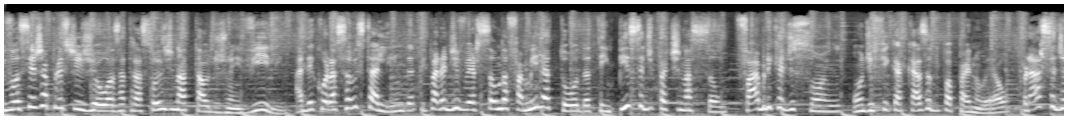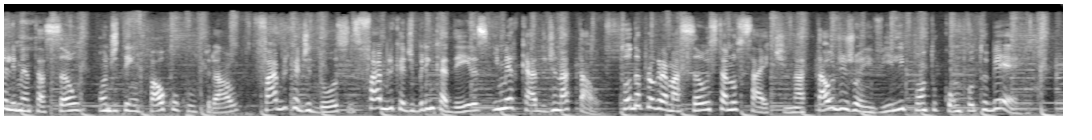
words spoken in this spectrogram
E você já prestigiou as atrações de Natal de Joinville? A decoração está linda e para a diversão da família toda tem pista de patinação, fábrica de sonhos, onde fica a casa do Papai Noel, praça de alimentação, onde tem um palco cultural, fábrica de doces, fábrica de brincadeiras e mercado de Natal. Toda a programação está no site nataldejoinville.com.br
